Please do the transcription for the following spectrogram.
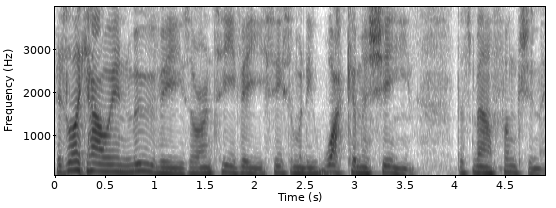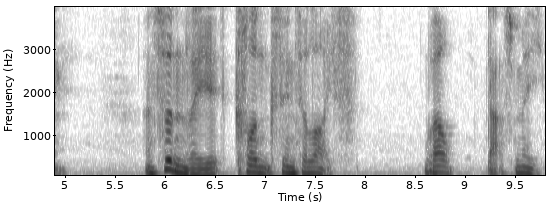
It's like how in movies or on TV you see somebody whack a machine that's malfunctioning and suddenly it clunks into life. Well, that's me.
